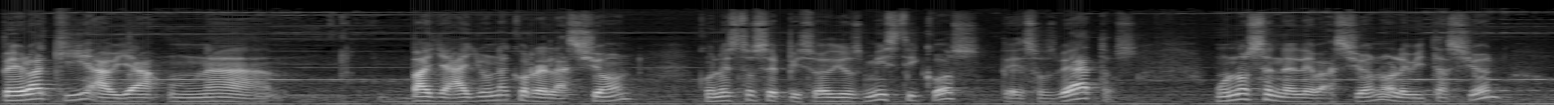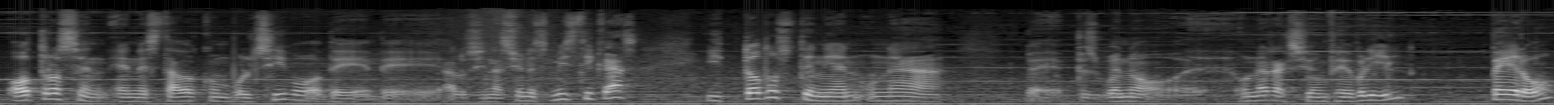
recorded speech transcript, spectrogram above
pero aquí había una, vaya, hay una correlación con estos episodios místicos de esos beatos. Unos en elevación o levitación, otros en, estado convulsivo de, alucinaciones místicas y todos tenían una, eh, pues bueno, eh, una reacción febril, pero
